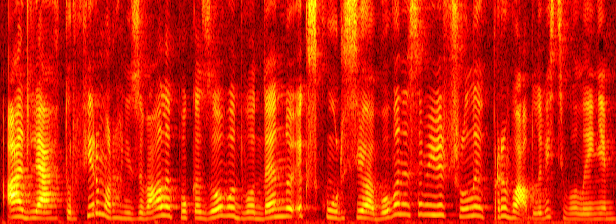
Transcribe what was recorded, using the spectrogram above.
А для турфірм організували показову дводенну екскурсію, аби вони самі відчули привабливість Волині.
